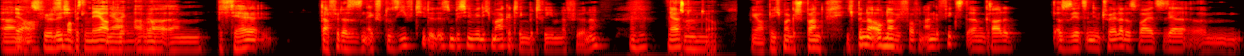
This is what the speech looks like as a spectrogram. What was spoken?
Ähm, ja, ausführlich. Mal ein bisschen näher ja, bringen. Aber ja. ähm, bisher dafür, dass es ein Exklusivtitel ist, ein bisschen wenig Marketing betrieben dafür, ne? Mhm. Ja, stimmt, ähm, ja. Ja, bin ich mal gespannt. Ich bin da auch nach wie vor von angefixt. Ähm, Gerade, also jetzt in dem Trailer, das war jetzt sehr ähm,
